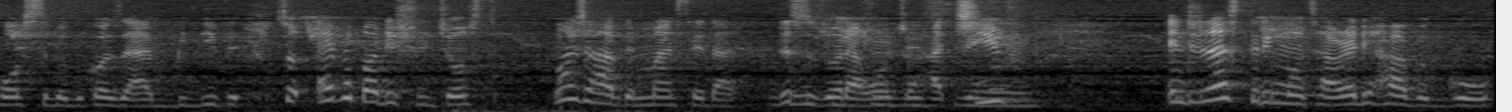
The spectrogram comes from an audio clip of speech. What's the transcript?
possible because I believe it. So everybody should just once you have the mindset that this is what I want to achieve, in the next three months, I already have a goal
